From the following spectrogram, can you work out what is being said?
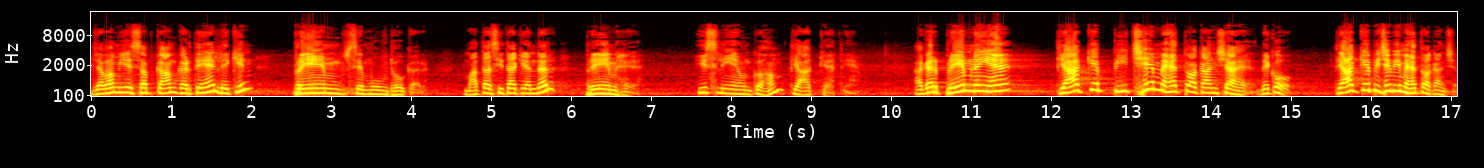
जब हम ये सब काम करते हैं, लेकिन प्रेम से मूव्ड होकर। माता सीता के अंदर प्रेम है। इसलिए उनको हम त्याग कहते हैं। अगर प्रेम नहीं है, त्याग के पीछे महत्वाकांक्षा है। देखो, त्याग के पीछे भी महत्वाकांक्षा।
